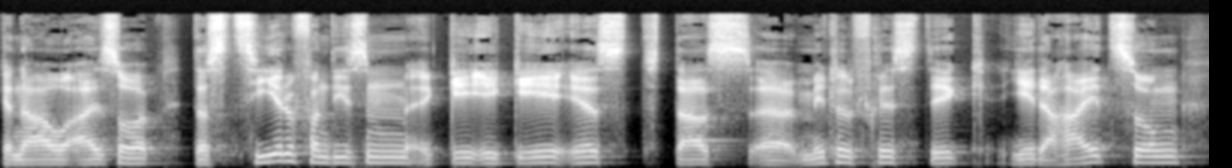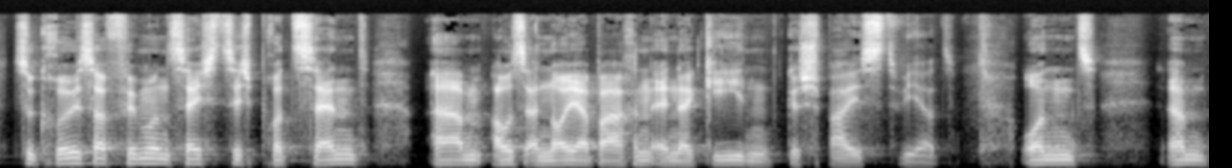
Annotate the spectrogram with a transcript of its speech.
Genau, also das Ziel von diesem GEG ist, dass äh, mittelfristig jede Heizung zu größer 65 Prozent ähm, aus erneuerbaren Energien gespeist wird. Und ähm,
